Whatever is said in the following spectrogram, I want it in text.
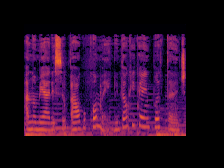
a nomear esse algo comendo. Então, o que, que é importante?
